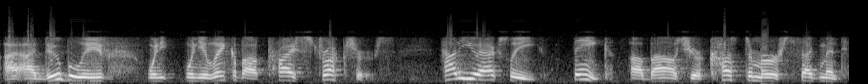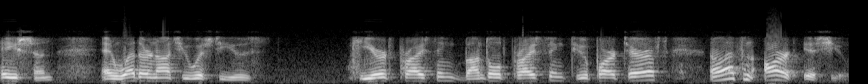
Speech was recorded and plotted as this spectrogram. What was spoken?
I, I do believe when you, when you think about price structures, how do you actually think about your customer segmentation and whether or not you wish to use tiered pricing, bundled pricing, two-part tariffs? Now that's an art issue.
